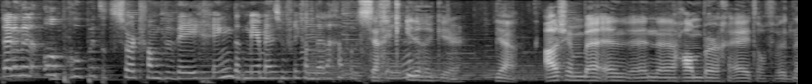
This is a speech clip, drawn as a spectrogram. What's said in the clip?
Zou je dan willen oproepen tot een soort van beweging? Dat meer mensen frikandellen gaan Dat produceren? zeg ik iedere keer. Ja, als je een, een, een, eh, hamburger eet of een,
